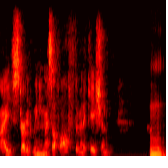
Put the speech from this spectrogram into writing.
I started weaning myself off the medication. Mm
